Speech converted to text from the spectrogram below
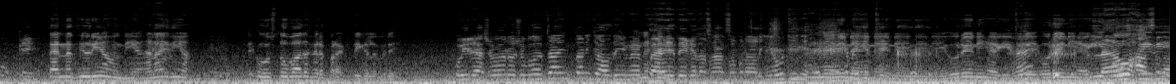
ਓਕੇ ਤਿੰਨ ਥਿਉਰੀਆਂ ਹੁੰਦੀਆਂ ਹਨਾ ਇਹਦੀਆਂ। ਤੇ ਉਸ ਤੋਂ ਬਾਅਦ ਫਿਰ ਪ੍ਰੈਕਟੀਕਲ ਵੀਰੇ। ਕੋਈ ਰਸ਼ਵਤ ਰਸ਼ਵਤ ਤਾਂ ਤਾਂ ਨਹੀਂ ਚੱਲਦੀ ਮੈਂ। ਪੈਸੇ ਦੇ ਕੇ ਲਾਇਸੈਂਸ ਬਣਾ ਲਈਏ ਉਹ ਚੀਜ਼ ਹੈ ਨਹੀਂ ਨਹੀਂ ਨਹੀਂ ਨਹੀਂ ਨਹੀਂ ਨਹੀਂ ਉਰੇ ਨਹੀਂ ਹੈਗੀ ਵੀਰੇ ਉਰੇ ਨਹੀਂ ਹੈਗੀ। ਲੈ ਉਹ। ਹੱਸਦਾ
